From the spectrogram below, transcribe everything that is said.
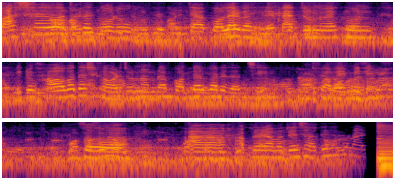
বাসায়ও এতটা গরম যা বলার বাহিরে, তার জন্য এখন একটু হাওয়া বাতাস খাওয়ার জন্য আমরা পদ্মার পাড়ে যাচ্ছি, সবাই মিলে। তো আপনারা আমাদের সাথে থাকুন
